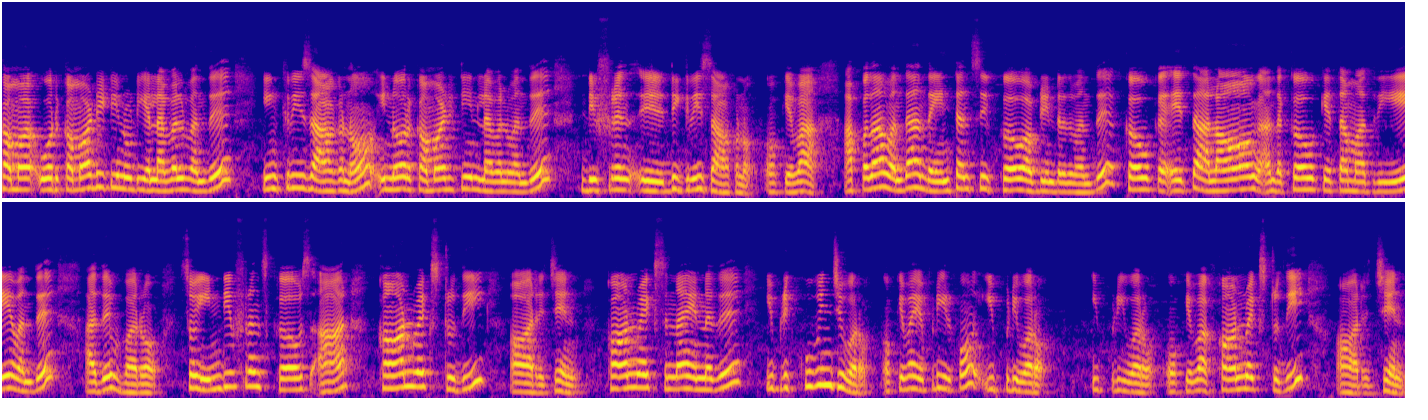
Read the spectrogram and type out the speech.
கமா ஒரு கமாடிட்டினுடைய லெவல் வந்து இன்க்ரீஸ் ஆகணும். இன்னொரு கமாடிட்டின் லெவல் வந்து டிஃப்ரென்ஸ் டிக்ரீஸ் ஆகணும். ஓகேவா அப்போ தான் வந்து அந்த இன்டென்சிவ் கர்வ் அப்படின்றது வந்து கர்வுக்கு ஏற்ற அலாங் அந்த கர்வுக்கு ஏற்ற மாதிரியே வந்து அது வரும். So indifference curves are convex to the origin கான்வெக்ஸ்னால் என்னது? இப்படி குவிஞ்சு வரும். ஓகேவா எப்படி இருக்கும்? இப்படி வரும். இப்படி வரும். ஓகேவா கான்வெக்ஸ் டு தி ஆரிஜின்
